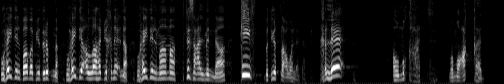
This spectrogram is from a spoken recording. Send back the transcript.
وهيدي البابا بيضربنا وهيدي الله بيخنقنا وهيدي الماما بتزعل منا. كيف بده يطلع ولدك؟ خلاق أو مقعد ومعقد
